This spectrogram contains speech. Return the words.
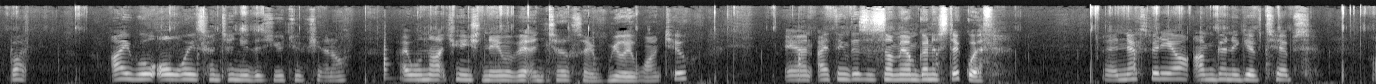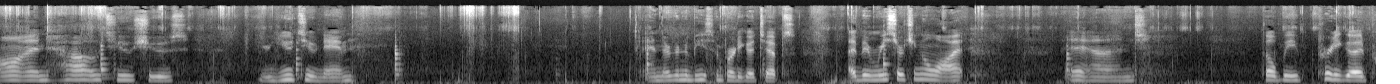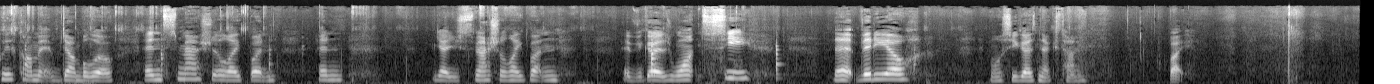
but I will always continue this YouTube channel. I will not change the name of it until I really want to. And I think this is something I'm going to stick with. And next video, I'm going to give tips on how to choose your YouTube name. And they're going to be some pretty good tips. I've been researching a lot and they'll be pretty good. Please comment down below and smash the like button. And yeah, just smash the like button if you guys want to see that video. And we'll see you guys next time. Bye.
